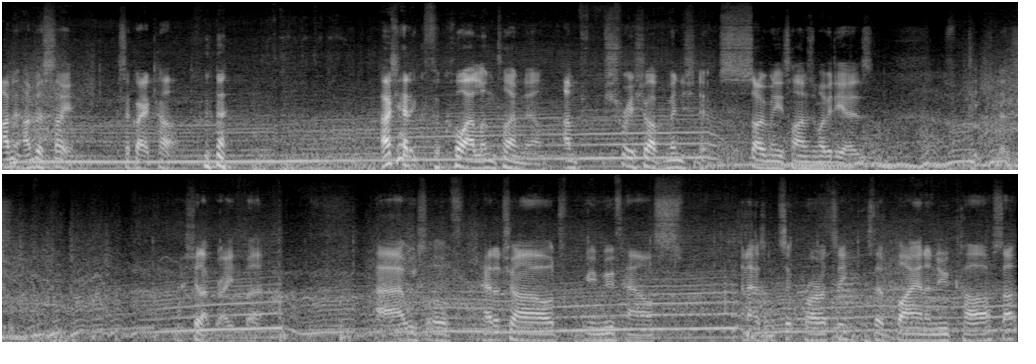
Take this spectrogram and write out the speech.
I mean, I'm just saying, it's a great car. I actually had it for quite a long time now. I'm pretty sure I've mentioned it so many times in my videos. Ridiculous. I should upgrade, but uh, we sort of had a child, we moved house, and that was took priority instead of buying a new car such.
